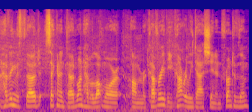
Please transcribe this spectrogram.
having the third, second and third one have a lot more um, recovery that you can't really dash in in front of them.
